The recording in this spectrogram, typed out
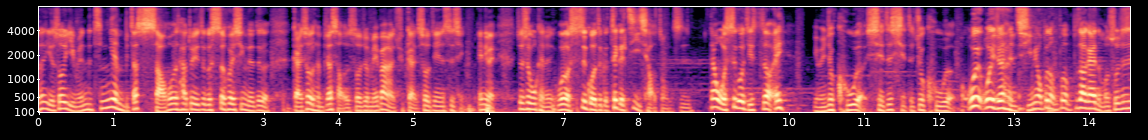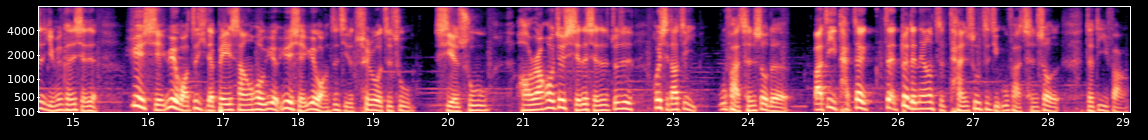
那有时候演员的经验比较少，或者他对这个社会性的这个感受可能比较少的时候，就没办法去感受这件事情。Anyway，就是我可能我有试过这个这个技巧，总之，但我试过几次之后，哎。演员就哭了，写着写着就哭了。我我也觉得很奇妙，不懂不不知道该怎么说。就是演员可能写着越写越往自己的悲伤，或越越写越往自己的脆弱之处写出。好，然后就写着写着，就是会写到自己无法承受的，把自己坦在在对的那样子阐述自己无法承受的地方。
